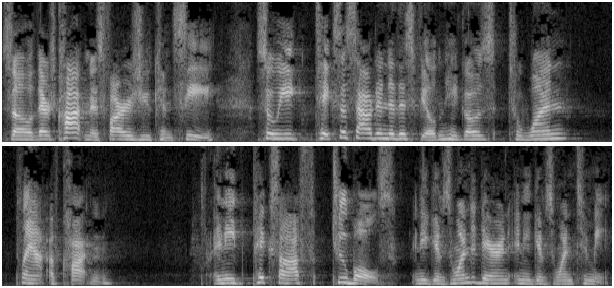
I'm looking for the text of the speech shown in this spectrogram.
So there's cotton as far as you can see. So he takes us out into this field and he goes to one plant of cotton and he picks off two bolls and he gives one to Darren and he gives one to me.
